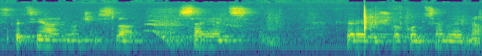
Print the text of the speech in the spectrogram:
speciálního čísla Science, které vyšlo koncem ledna.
